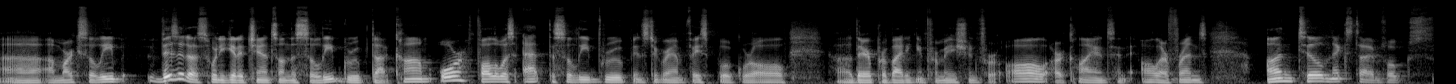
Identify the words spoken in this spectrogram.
Uh, I'm Mark Salib. Visit us when you get a chance on the salibgroup.com or follow us at the Salib Group, Instagram, Facebook. We're all uh, there providing information for all our clients and all our friends. Until next time, folks.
